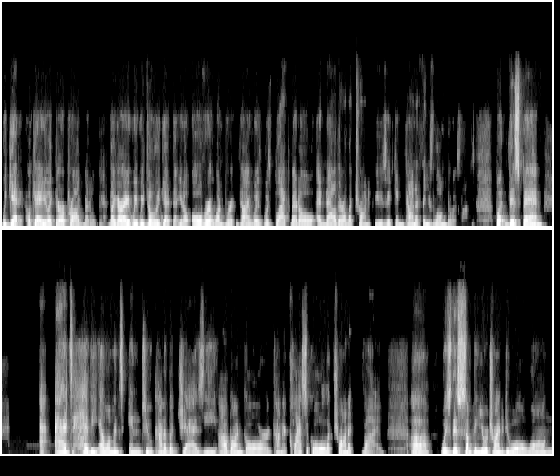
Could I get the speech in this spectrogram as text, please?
We get it okay? Like they're a prog metal band. Like all right? We, we totally get that. You know Ulver at one point in time was was black metal and now they're electronic music and kind of things along those lines. But this band adds heavy elements into kind of a jazzy avant-garde kind of classical electronic vibe. Uh, was this something you were trying to do all along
